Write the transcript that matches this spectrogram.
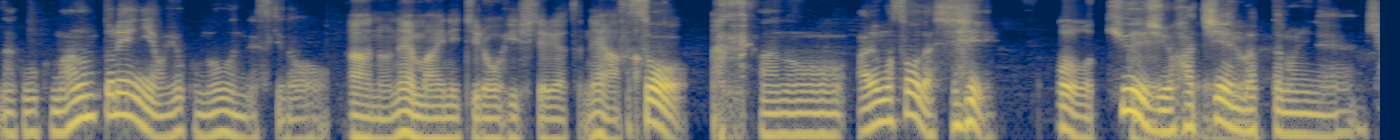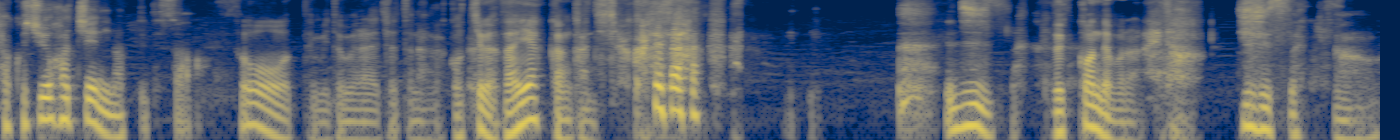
なんか僕、マウントレーニアをよく飲むんですけど、あのね、毎日浪費してるやつね、朝。そう。あのーあれもそうだし、そうって98円だったのにね、118円になっててさ、そうって認められちゃうと、なんかこっちが罪悪感感じちゃうからさ、事実だ。突っ込んでもらわない事実だ。と。うん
